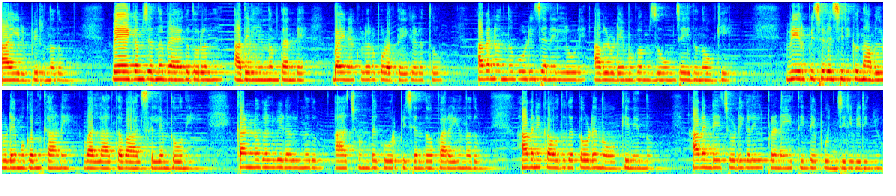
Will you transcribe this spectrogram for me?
ആ ഇരിപ്പിരുന്നതും. വേഗം ചെന്ന് ബാഗ് തുറന്ന് അതിൽ നിന്നും തന്റെ ബൈനക്കുലർ പുറത്തേക്കെടുത്തു അവൻ ഒന്നുകൂടി ജനലിലൂടെ അവളുടെ മുഖം സൂം ചെയ്തു നോക്കി. വീർപ്പിച്ചു വെച്ചിരിക്കുന്ന അവളുടെ മുഖം കാണി വല്ലാത്ത വാത്സല്യം തോന്നി. കണ്ണുകൾ വിടരുന്നതും ആ ചുണ്ട് കൂർപ്പിച്ചെന്തോ പറയുന്നതും അവന് കൗതുകത്തോടെ നോക്കി നിന്നു. അവന്റെ ചൊടികളിൽ പ്രണയത്തിന്റെ പുഞ്ചിരി വിരിഞ്ഞു.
